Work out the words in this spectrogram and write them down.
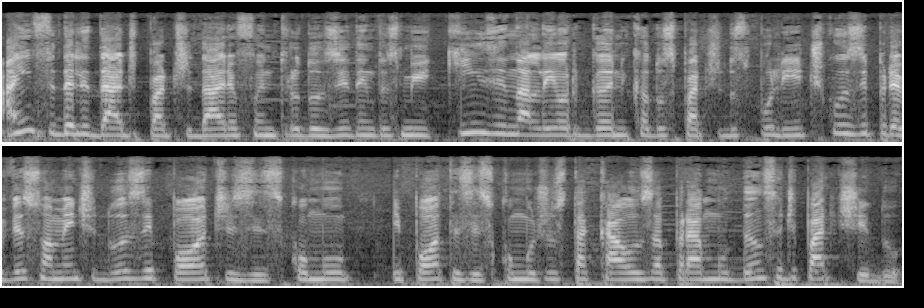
A infidelidade partidária foi introduzida em 2015 na Lei Orgânica dos Partidos Políticos e prevê somente duas hipóteses como hipóteses como justa causa para a mudança de partido:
